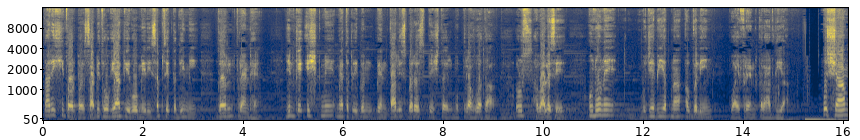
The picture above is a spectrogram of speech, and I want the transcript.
تاریخی طور پر ثابت ہو گیا کہ وہ میری سب سے قدیمی گرل فرینڈ ہیں، جن کے عشق میں میں تقریباً پینتالیس برس پیشتر مبتلا ہوا تھا۔ اور اس حوالے سے انہوں نے مجھے بھی اپنا اولین بوائے فرینڈ قرار دیا۔ اس شام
